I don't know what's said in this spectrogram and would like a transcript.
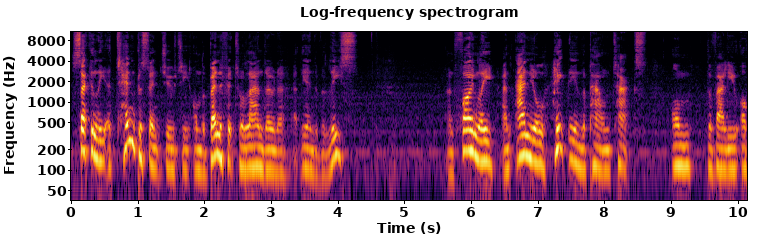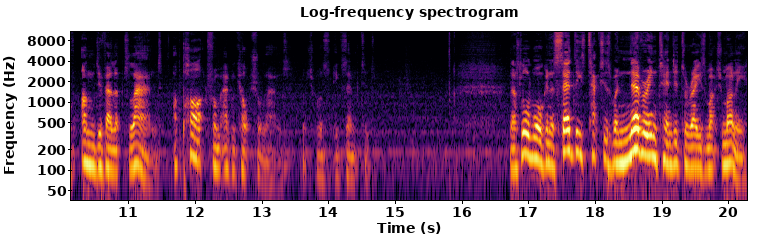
Secondly, a 10% duty on the benefit to a landowner at the end of a lease. And finally, an annual halfpenny in the pound tax on the value of undeveloped land, apart from agricultural land, which was exempted. Now, as Lord Morgan has said, these taxes were never intended to raise much money.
